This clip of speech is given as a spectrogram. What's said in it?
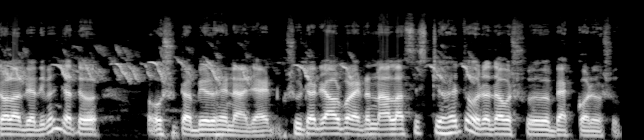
ডলা দিয়ে দিবেন যাতে ওষুধটা বের হয়ে না যায়। সুইটা যাওয়ার পর একটা নালা সৃষ্টি হয় তো, ওটাতে আবার ব্যাক করে ওষুধ।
